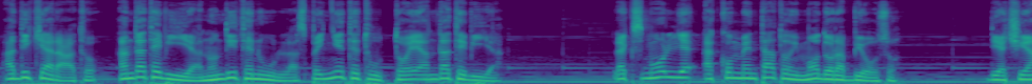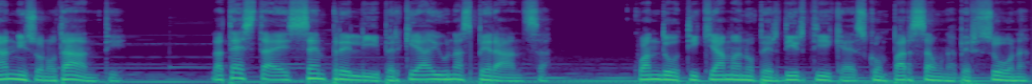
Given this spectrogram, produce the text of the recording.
Ha dichiarato: Andate via, non dite nulla, spegnete tutto e andate via. L'ex moglie ha commentato in modo rabbioso: Dieci anni sono tanti. La testa è sempre lì perché hai una speranza. Quando ti chiamano per dirti che è scomparsa una persona,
